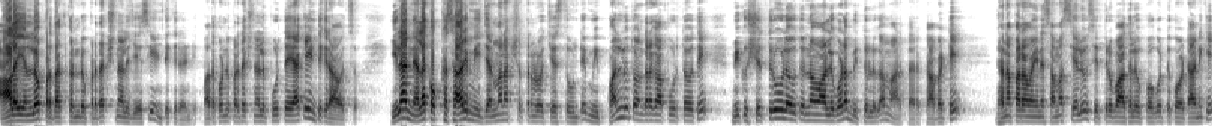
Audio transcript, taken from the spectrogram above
ఆలయంలో పదకొండు ప్రదక్షిణలు చేసి ఇంటికి రండి. పదకొండు ప్రదక్షిణలు పూర్తయ్యాక ఇంటికి రావచ్చు. ఇలా నెలకొక్కసారి మీ జన్మ నక్షత్రంలో చేస్తూ ఉంటే మీ పనులు తొందరగా పూర్తవుతాయి మీకు శత్రువులు అవుతున్న వాళ్ళు కూడా మిత్రులుగా మారుతారు. కాబట్టి ధనపరమైన సమస్యలు శత్రుబాధలు పోగొట్టుకోవటానికి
